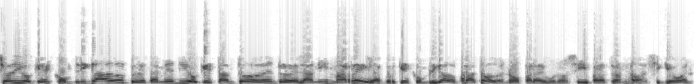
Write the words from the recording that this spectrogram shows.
yo digo que es complicado, pero también digo que están todos dentro de la misma regla, porque es complicado para todos, ¿no? Para algunos sí, para otros no. Así que bueno,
